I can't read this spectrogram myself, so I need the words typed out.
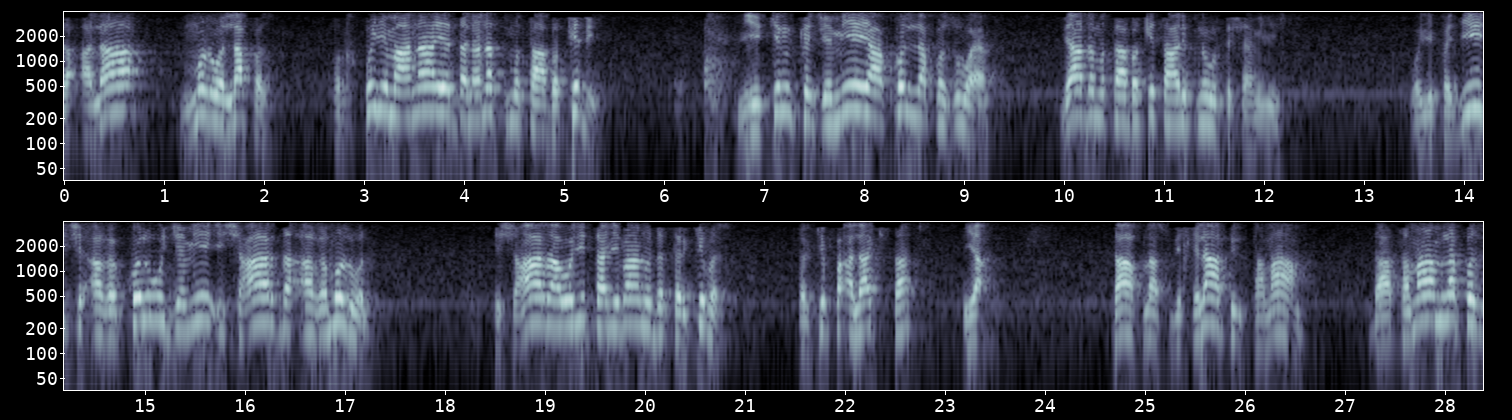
د الله مر لفظ پر خپل معنی یې دلالت مطابق دی لیکن که جمعی یا کل لفظ وای بیا د مطابقی تعریف نه ورته شاملی ولی پدې چې هغه کل او جمعی اشعار د هغه مر ول اشعار راولي طالبانو د ترکیب است ترکیب په علاقه یا دا خلاص بخلاف التمام دا تمام لفظ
